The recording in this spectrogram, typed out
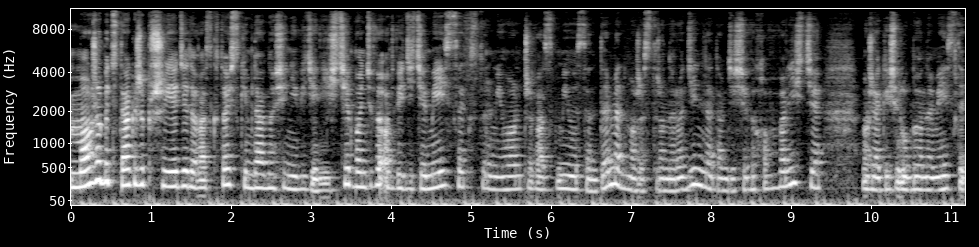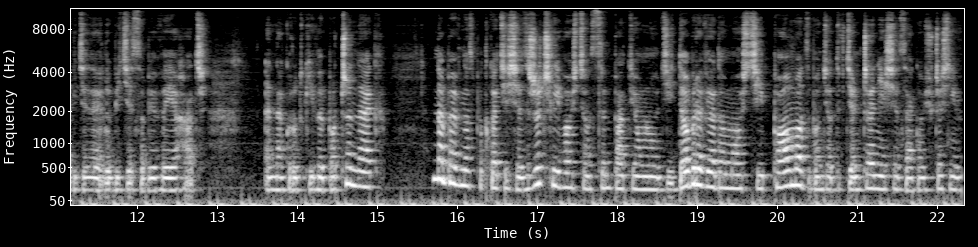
Może być tak, że przyjedzie do Was ktoś, z kim dawno się nie widzieliście, bądź Wy odwiedzicie miejsce, z którymi łączy Was miły sentyment, może strony rodzinne, tam gdzie się wychowywaliście, może jakieś ulubione miejsce, gdzie lubicie sobie wyjechać na krótki wypoczynek. Na pewno spotkacie się z życzliwością, sympatią ludzi, dobre wiadomości, pomoc bądź odwdzięczenie się za jakąś wcześniej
